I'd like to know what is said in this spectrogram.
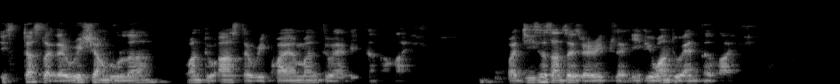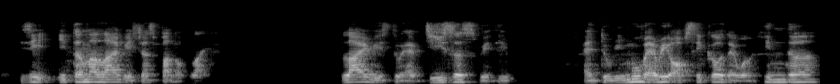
it's just like the rich young ruler want to ask the requirement to have eternal life. But Jesus' answer is very clear. If you want to enter life, you see, eternal life is just part of life. Life is to have Jesus with you and to remove every obstacle that will hinder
